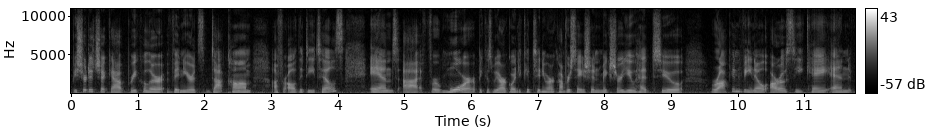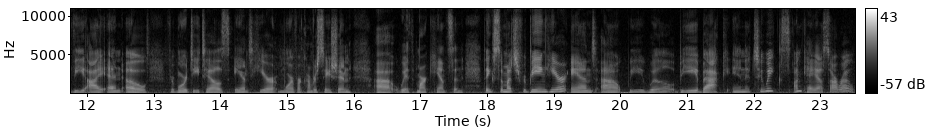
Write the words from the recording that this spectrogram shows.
Be sure to check out bricoleurvineyards.com uh, for all the details. And uh, for more, because we are going to continue our conversation, make sure you head to Rock and Vino, R O C K N V I N O, for more details and hear more of our conversation uh, with Mark Hanson. Thanks so much for being here, and uh, we will be back in two weeks on KSRO.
